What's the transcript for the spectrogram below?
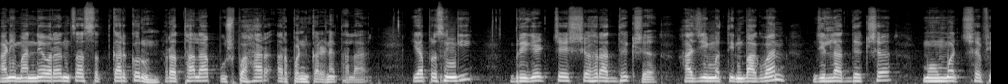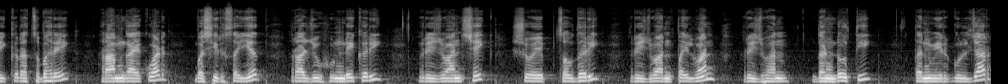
आणि मान्यवरांचा सत्कार करून रथाला पुष्पहार अर्पण करण्यात आला. या प्रसंगी ब्रिगेडचे शहराध्यक्ष हाजी मतीन बागवान जिल्हाध्यक्ष मोहम्मद शफीक रचभरे राम गायकवाड बशीर सय्यद राजू हुंडेकरी रिजवान शेख शोएब चौधरी रिजवान पैलवान रिजवान दंडोती तन्वीर गुलजार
